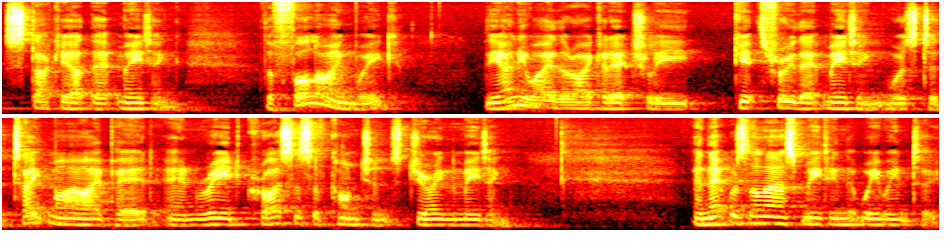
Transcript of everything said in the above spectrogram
stuck out that meeting. The following week, the only way that I could actually get through that meeting was to take my iPad and read Crisis of Conscience during the meeting. And that was the last meeting that we went to.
